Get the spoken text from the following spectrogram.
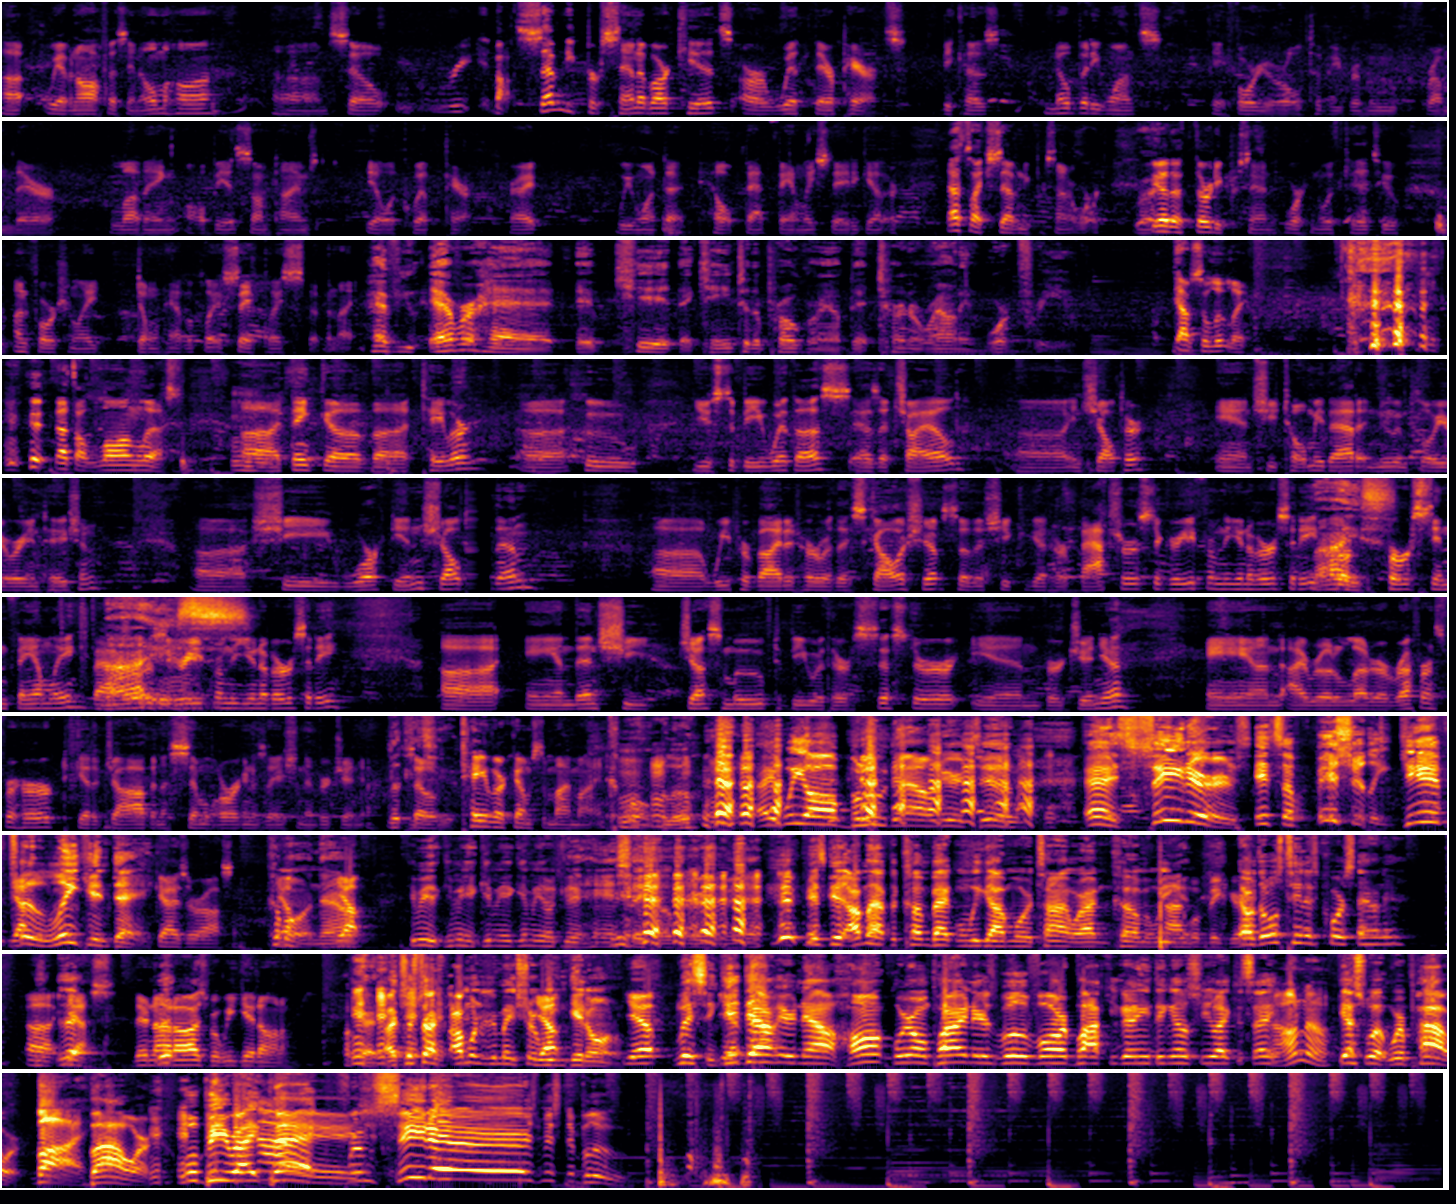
Uh, we have an office in Omaha. Um, so re- about 70% of our kids are with their parents because nobody wants a four year old to be removed from their loving, albeit sometimes ill equipped parent, right? We want to help that family stay together. That's like 70% of work. Right. The other 30% is working with kids who unfortunately don't have a place, safe place to spend the night. Have you ever had a kid that came to the program that turned around and worked for you? Absolutely. That's a long list. Uh, I think of uh, Taylor, uh, who used to be with us as a child uh, in shelter, and she told me that at new employee orientation. Uh, she worked in shelter then. Uh, we provided her with a scholarship so that she could get her bachelor's degree from the university, Nice. first in family bachelor's Nice. degree from the university. Uh, and then she just moved to be with her sister in Virginia. And I wrote a letter of reference for her to get a job in a similar organization in Virginia. Look so. Taylor comes to my mind. Come on, Blue. hey, we all blue down here too. Hey, Cedars, it's officially Give to Lincoln Day. You guys are awesome. Come Yep. on now. Yep. Give me, give me, give me, give me a good handshake over there, man. It's good. I'm gonna have to come back when we got more time where I can come and we That can. would be great. Are those tennis courts down there? Uh, Is that- yes, they're not ours, but we get on them. Okay, I just I wanted to make sure Yep. we can get on them. Yep. Listen, Yep. get down here now. Honk. We're on Pioneers Boulevard. Bach, you got anything else you like to say? I don't know. Guess what? We're power. Bye. Bauer. We'll be right back from Cedars, Mr. Blue.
